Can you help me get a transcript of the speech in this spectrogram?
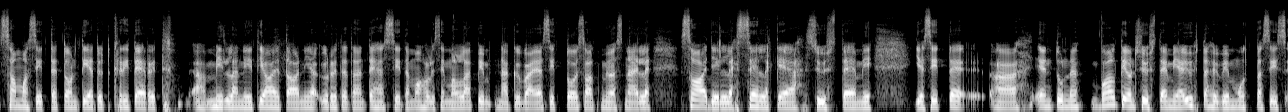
sama sitten, että on tietyt kriteerit, äh, millä niitä jaetaan ja yritetään tehdä siitä mahdollisimman läpinäkyvää ja sitten toisaalta myös näille saajille selkeä systeemi. Ja sitten äh, en tunne valtion systeemiä yhtä hyvin, mutta siis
